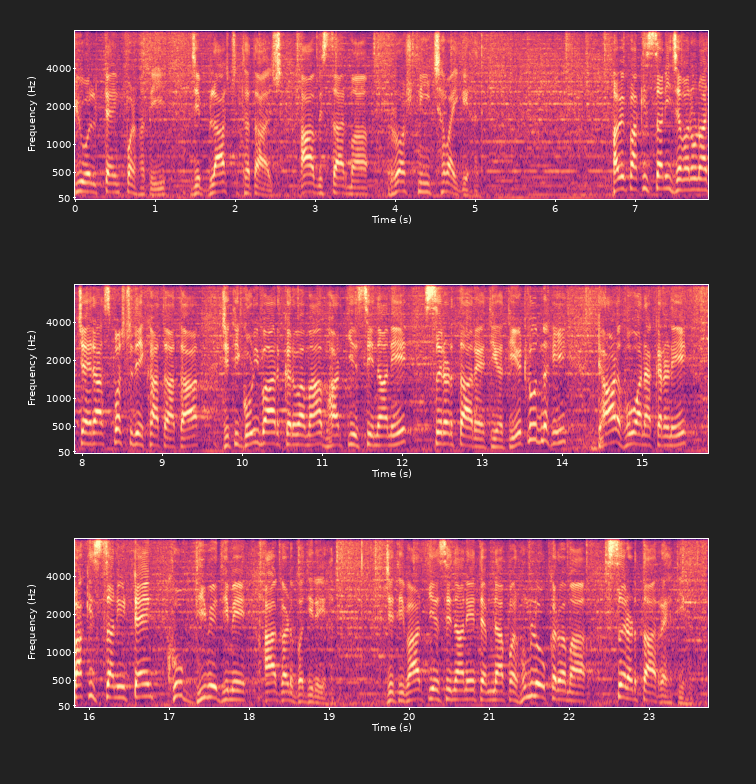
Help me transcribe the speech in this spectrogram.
ફ્યુઅલ ટેન્ક પણ હતી, જે બ્લાસ્ટ થતાં જ આ વિસ્તારમાં રોશની છવાઈ ગઈ હતી. હવે પાકિસ્તાની જવાનોના ચહેરા સ્પષ્ટ દેખાતા હતા, જેથી ગોળીબાર કરવામાં ભારતીય સેનાને સરળતા રહેતી હતી. એટલું જ નહીં, ઢાળ હોવાના કારણે પાકિસ્તાની ટેન્ક ખૂબ ધીમે ધીમે આગળ વધી રહી હતી. જેથી ભારતીય સેનાને તેમના પર હુમલો કરવામાં સરળતા રહેતી હતી.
